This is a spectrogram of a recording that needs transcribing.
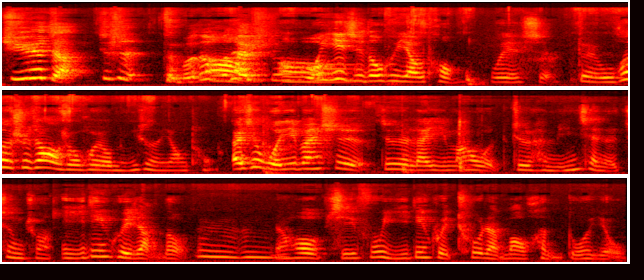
撅着，就是怎么都不太舒服。哦我一直都会腰痛，我也是。对，我会睡觉的时候会有明显的腰痛。而且我一般是就是来姨妈，我就是很明显的症状，一定会长痘，嗯嗯然后皮肤一定会突然冒很多油。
